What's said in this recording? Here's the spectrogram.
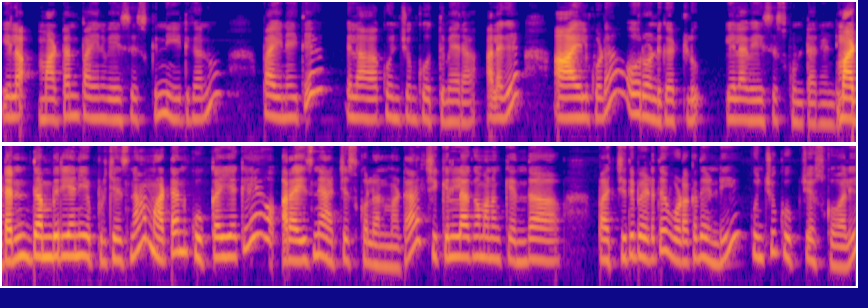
ఇలా మటన్ పైన వేసేసుకుని నీట్గాను పైన అయితే ఇలా కొంచెం కొత్తిమీర అలాగే ఆయిల్ కూడా ఓ రెండు గట్లు ఇలా వేసేసుకుంటానండి. మటన్ దమ్ బిర్యానీ ఎప్పుడు చేసినా మటన్ కుక్ అయ్యాకే రైస్ని యాడ్ చేసుకోవాలన్నమాట. చికెన్ లాగా మనం కింద పచ్చిది పెడితే ఉడకదండి కొంచెం కుక్ చేసుకోవాలి.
